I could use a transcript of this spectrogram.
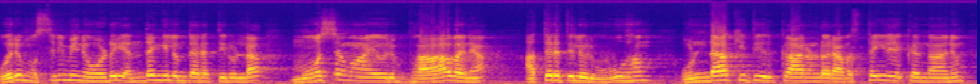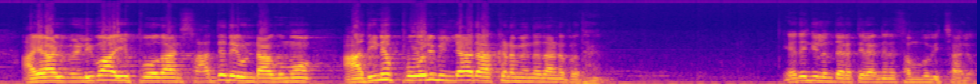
ഒരു മുസ്ലിമിനോട് എന്തെങ്കിലും തരത്തിലുള്ള മോശമായ ഒരു ഭാവന അത്തരത്തിലൊരു ഊഹം ഉണ്ടാക്കി തീർക്കാനുള്ള ഒരു അവസ്ഥയിലേക്കെങ്ങാനും അയാൾ വെളിവായി പോകാൻ സാധ്യതയുണ്ടാകുമോ? അതിനെ പോലും ഇല്ലാതാക്കണം എന്നതാണ് പ്രധാനം. ഏതെങ്കിലും തരത്തിൽ അങ്ങനെ സംഭവിച്ചാലോ?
